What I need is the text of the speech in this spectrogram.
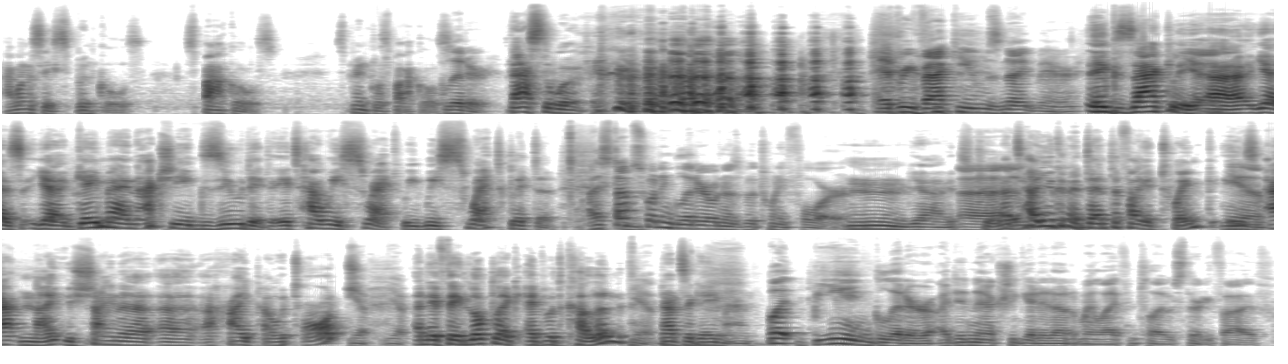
I want to say sprinkles, sparkles, sprinkle sparkles. Glitter. That's the word. Every vacuum's nightmare. exactly. Yeah. Uh, yes. Yeah. Gay men actually exude it. It's how we sweat. We we sweat glitter. I stopped sweating glitter when I was about 24. Mm, yeah, it's true. Uh, That's how you can identify a twink. Is Yeah. at night you shine a, a, a high power torch, Yep, yep. and if they look like Edward Cullen, Yep. that's a gay man. But being glitter, I didn't actually get it out of my life until I was 35.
